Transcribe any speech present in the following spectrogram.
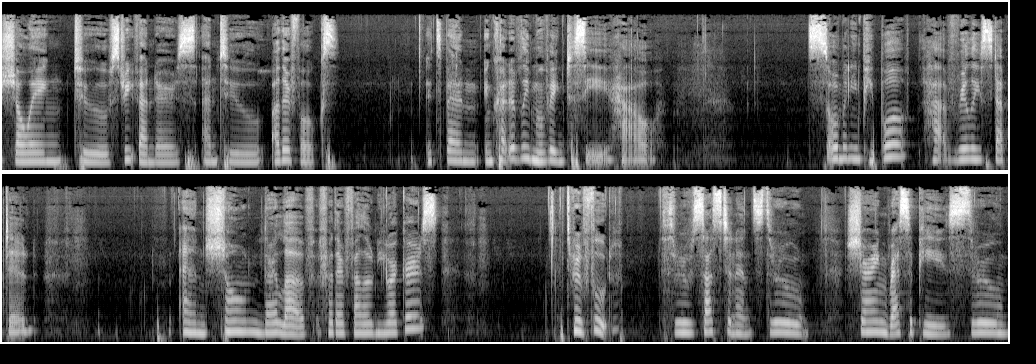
showing to street vendors and to other folks. It's been incredibly moving to see how so many people have really stepped in and shown their love for their fellow New Yorkers through food, through sustenance, through sharing recipes, through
